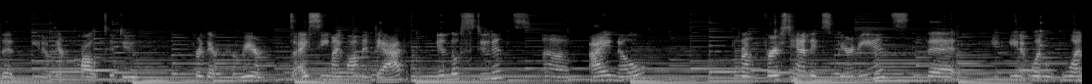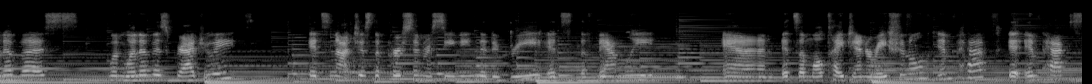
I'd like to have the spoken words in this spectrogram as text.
that you know they're called to do for their career. I see my mom and dad in those students. Um, I know from firsthand experience that you know when one of us when one of us graduates, it's not just the person receiving the degree, it's the family and it's a multi-generational impact. It impacts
